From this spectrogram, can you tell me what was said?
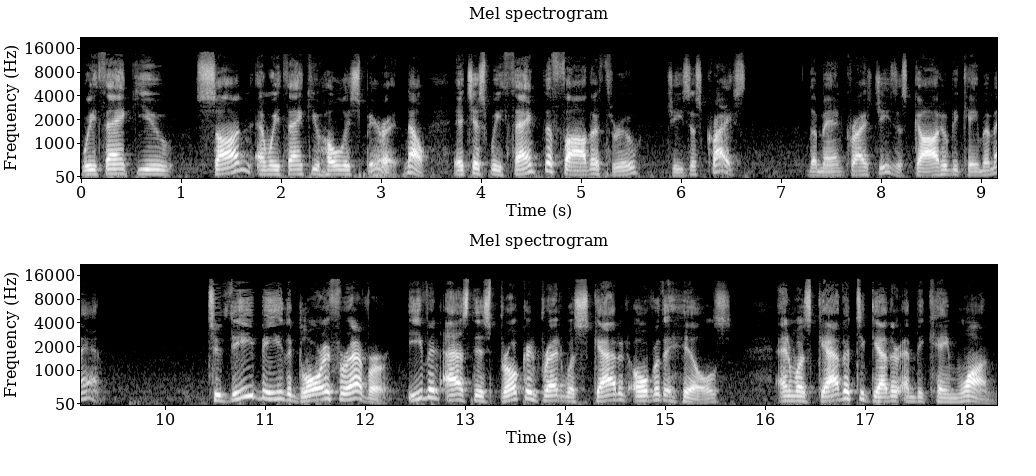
we thank you, Son, and we thank you, Holy Spirit. No, it's just we thank the Father through Jesus Christ the man Christ Jesus, God who became a man. To thee be the glory forever, even as this broken bread was scattered over the hills, and was gathered together and became one.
